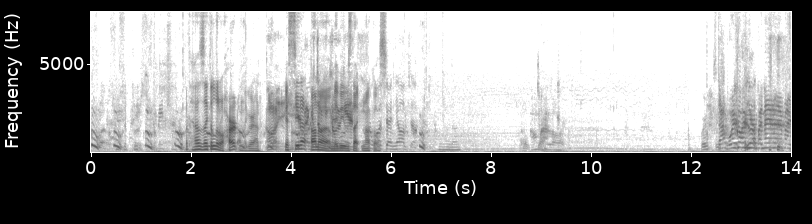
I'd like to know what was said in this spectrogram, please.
What the hell is like a little heart on the ground? Oh, You see that? Oh in no, maybe it was again. like Knuckles. Stop wiggling your banana in my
